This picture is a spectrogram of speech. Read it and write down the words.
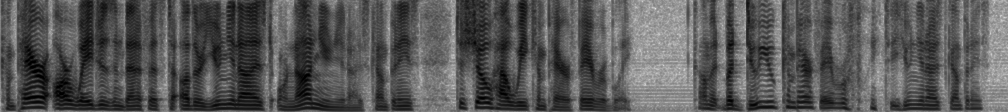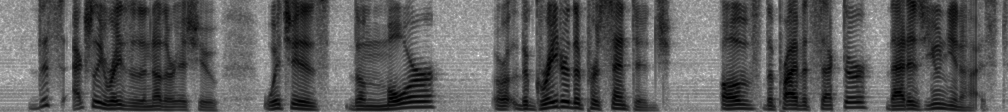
Compare our wages and benefits to other unionized or non unionized companies to show how we compare favorably. Comment, but do you compare favorably to unionized companies? This actually raises another issue, which is the more or the greater the percentage of the private sector that is unionized,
